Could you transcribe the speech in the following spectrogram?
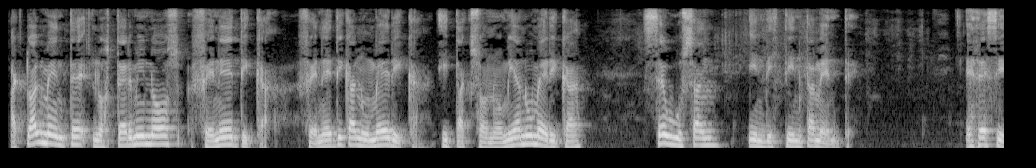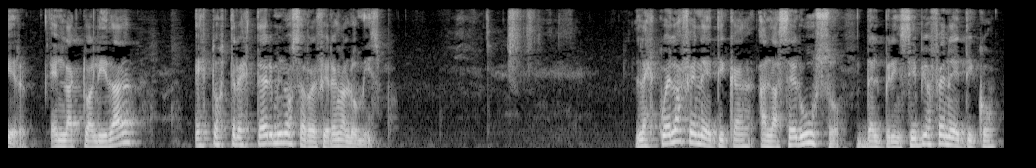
Actualmente los términos fenética, fenética numérica y taxonomía numérica se usan indistintamente. Es decir, en la actualidad estos tres términos se refieren a lo mismo. La escuela fenética, al hacer uso del principio fenético,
